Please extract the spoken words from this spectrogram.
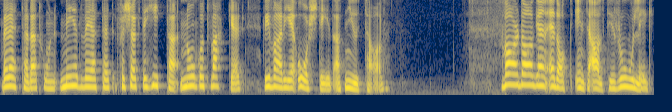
berättade att hon medvetet försökte hitta något vackert vid varje årstid att njuta av. Vardagen är dock inte alltid rolig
